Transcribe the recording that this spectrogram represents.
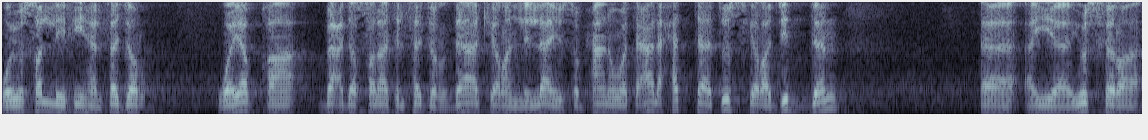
ويصلي فيها الفجر ويبقى بعد صلاة الفجر ذاكرا لله سبحانه وتعالى حتى تسفر جدا أي يسفر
